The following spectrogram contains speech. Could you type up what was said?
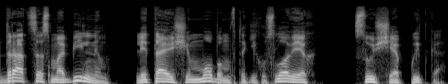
Драться с мобильным, летающим мобом в таких условиях – сущая пытка.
